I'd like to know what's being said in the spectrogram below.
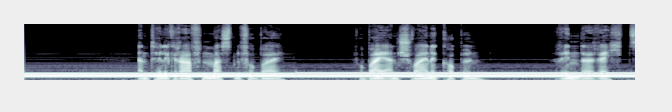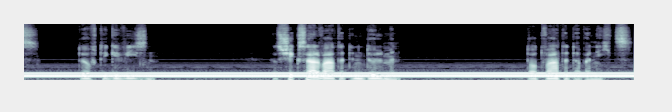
An Telegrafenmasten vorbei, vorbei an Schweinekoppeln, Rinder rechts, dürftige Wiesen. Das Schicksal wartet in Dülmen. Dort wartet aber nichts.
